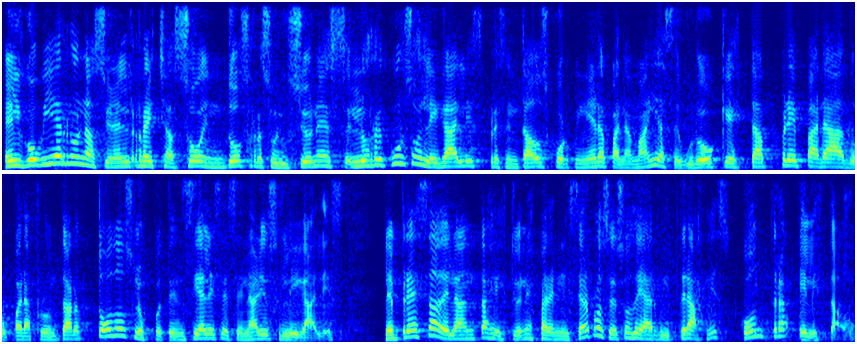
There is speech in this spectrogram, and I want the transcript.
El gobierno nacional rechazó en dos resoluciones los recursos legales presentados por Pinera Panamá y aseguró que está preparado para afrontar todos los potenciales escenarios legales. La empresa adelanta gestiones para iniciar procesos de arbitrajes contra el Estado.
